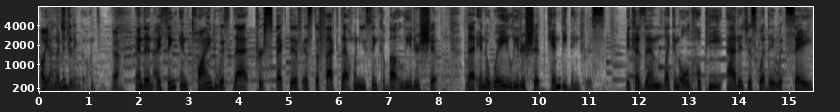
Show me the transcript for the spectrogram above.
Oh, yeah, women true. didn't go hunting Yeah. and then i think entwined with that perspective is the fact that when you think about leadership that in a way leadership can be dangerous because then like an old hopi adage is what they would say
